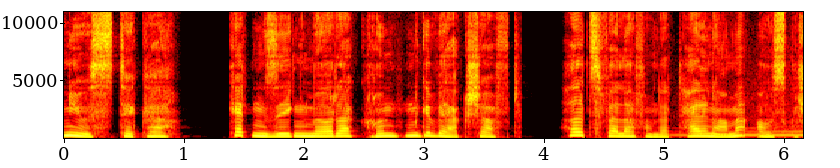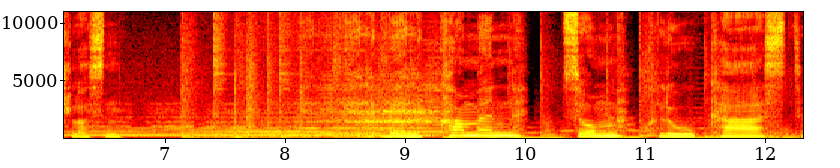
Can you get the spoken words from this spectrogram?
Newsticker. Kettensägenmörder gründen Gewerkschaft. Holzfäller von der Teilnahme ausgeschlossen. Willkommen zum Cluecast,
